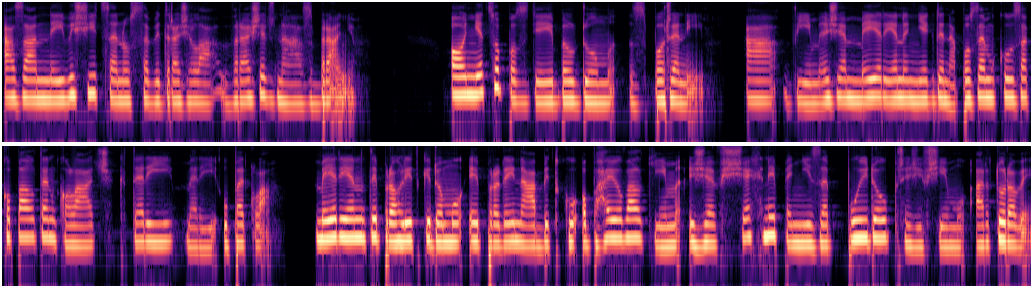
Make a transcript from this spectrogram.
a za nejvyšší cenu se vydražila vražedná zbraň. O něco později byl dům zbořený a víme, že Marian někde na pozemku zakopal ten koláč, který Mary upekla. Marian ty prohlídky domu i prodej nábytku obhajoval tím, že všechny peníze půjdou přeživšímu Arturovi.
